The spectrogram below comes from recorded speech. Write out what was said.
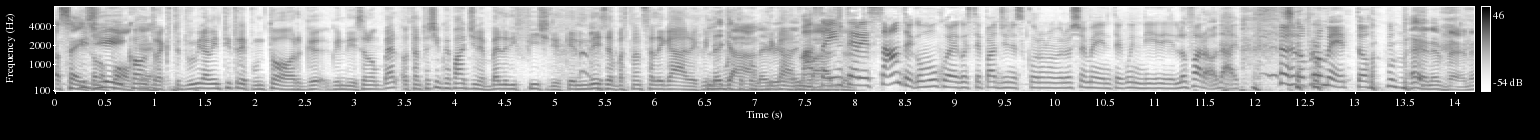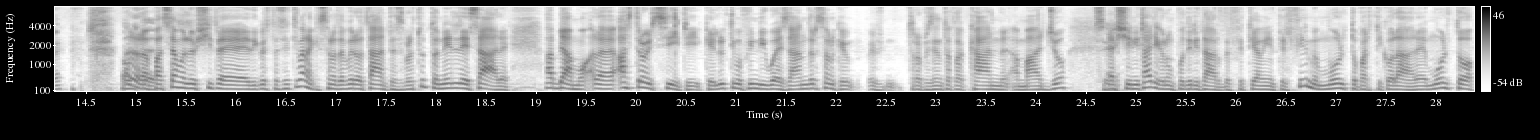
86, sono PGA. Contract 2023.org, quindi sono belle- 85 pagine belle difficili perché l'inglese è abbastanza legale, quindi Legale, molto complicato. quindi- Ma Immagino. sei interessante, comunque queste pagine scorrono velocemente, quindi lo farò, dai. lo prometto. bene, bene. Allora, Ok. passiamo alle uscite di questa settimana che sono davvero tante, soprattutto nelle sale. Abbiamo eh, Asteroid City, che è l'ultimo film di Wes Anderson, che è stato presentato a Cannes a maggio. Sì. Esce in Italia con un po' di ritardo, effettivamente. Il film è molto particolare, è molto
